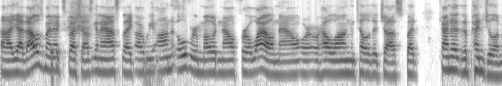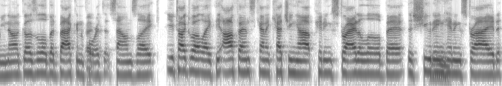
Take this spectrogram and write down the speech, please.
Uh, yeah, that was my next question. I was going to ask, like, are we on over mode now for a while now, or, or how long until it adjusts? But kind of the pendulum, you know, it goes a little bit back and forth. Right. It sounds like you talked about like the offense kind of catching up, hitting stride a little bit, the shooting mm-hmm. hitting stride.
